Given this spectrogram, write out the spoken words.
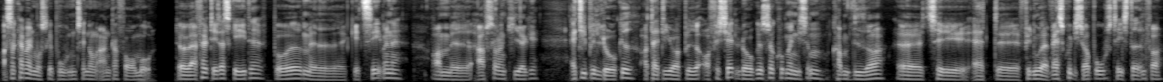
og så kan man måske bruge den til nogle andre formål. Det var i hvert fald det, der skete både med Gethsemane og med øh, Absalon Kirke, at de blev lukket, og da de var blevet officielt lukket, så kunne man ligesom komme videre øh, til at øh, finde ud af, hvad skulle de så bruges til i stedet for.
